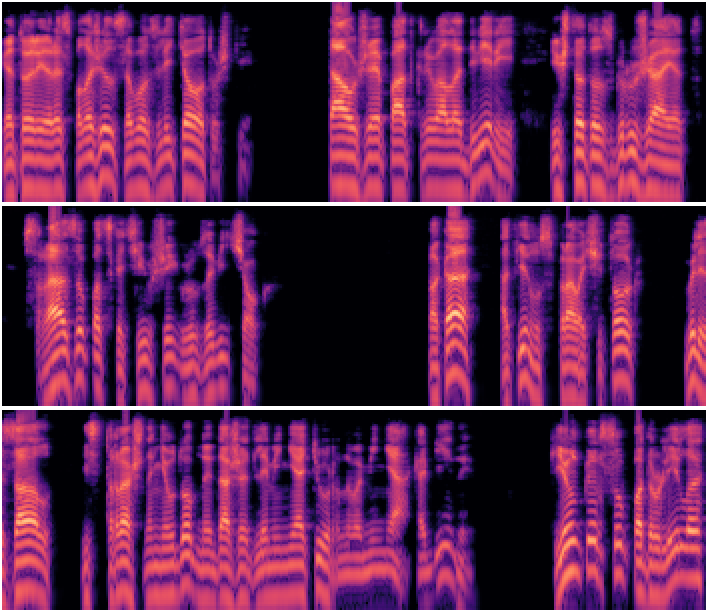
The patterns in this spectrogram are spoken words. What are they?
который расположился возле тетушки. Та уже пооткрывала двери и что-то сгружает сразу подскочивший грузовичок. Пока, откинул справа щиток, вылезал из страшно неудобной даже для миниатюрного меня кабины, к Юнкерсу подрулила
